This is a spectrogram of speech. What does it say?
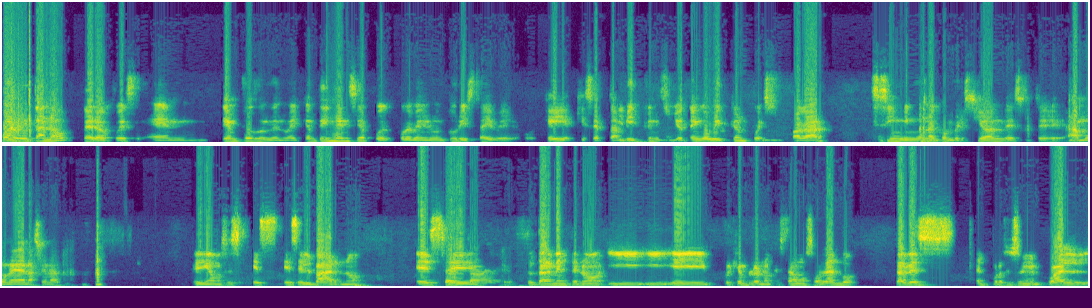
bueno, ahorita no, pero pues en tiempos donde no hay contingencia, pues puede venir un turista y ver, ok, aquí aceptan Bitcoin, y si yo tengo Bitcoin, pues pagar sin ninguna conversión este, a moneda nacional. digamos, es, es, es el bar, ¿no? Este, totalmente, ¿no? Y, por ejemplo, en lo que estábamos hablando, tal vez el proceso en el cual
